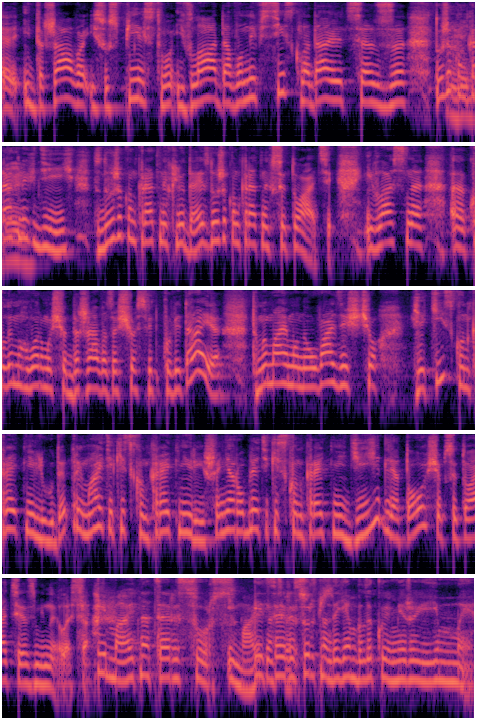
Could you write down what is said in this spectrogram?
е, і держава, і суспільство, і влада вони всі складаються з дуже Людей. конкретних дій, з дуже конкретних людей, з дуже конкретних ситуацій. І власне, е, коли ми говоримо, що держава за щось відповідає, то ми маємо на увазі, що якісь конкретні люди приймають якісь конкретні рішення, роблять якісь конкретні дії для того, щоб ситуація змінилася. І мають на це ресурс, І мають на цей це ресурс ресурс. надаємо великою мірою їм ми.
